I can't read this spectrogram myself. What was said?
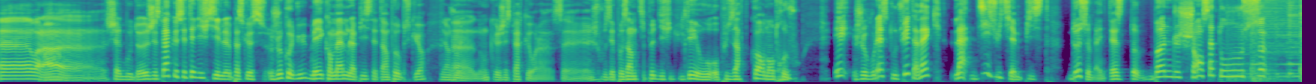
Euh, voilà, euh, Shenmue 2. J'espère que c'était difficile parce que je connu, mais quand même la piste était un peu obscure. Bien joué. Euh, donc j'espère que voilà, je vous ai posé un petit peu de difficulté aux, aux plus hardcore d'entre vous. Et je vous laisse tout de suite avec la 18e piste de ce blind test. Bonne chance à tous!「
